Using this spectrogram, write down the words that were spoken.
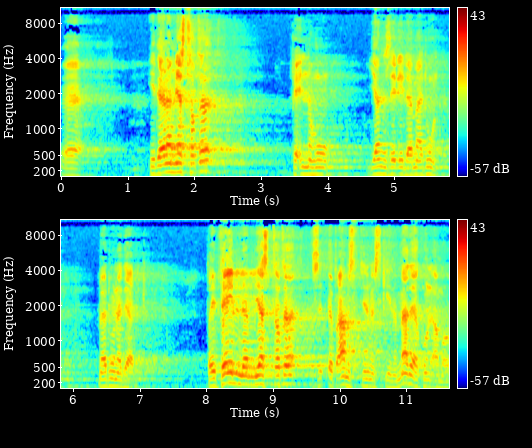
آه، إذا لم يستطع فإنه ينزل إلى ما دون ما دون ذلك. طيب فإن لم يستطع إطعام ستين مسكينا ماذا يكون الأمر؟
